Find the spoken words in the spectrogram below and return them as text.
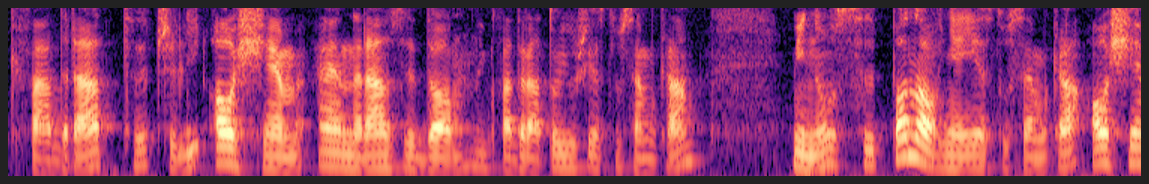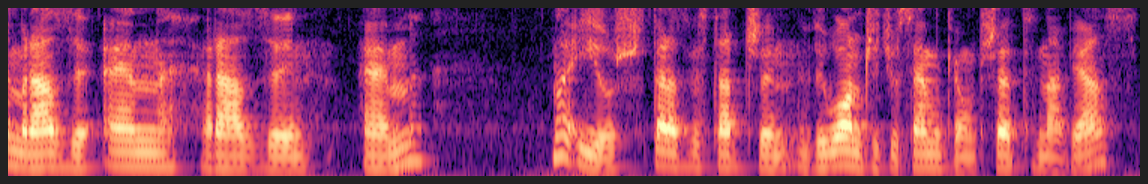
kwadrat, czyli 8n razy do kwadratu, już jest ósemka, minus ponownie jest ósemka, 8 razy n razy m, no i już, teraz wystarczy wyłączyć ósemkę przed nawias,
